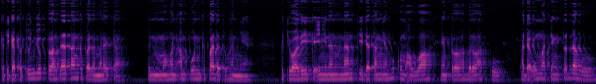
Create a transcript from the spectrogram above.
ketika petunjuk telah datang kepada mereka dan memohon ampun kepada Tuhannya, kecuali keinginan menanti datangnya hukum Allah yang telah berlaku pada umat yang terdahulu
